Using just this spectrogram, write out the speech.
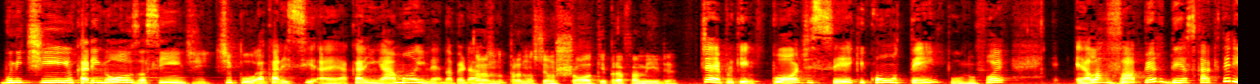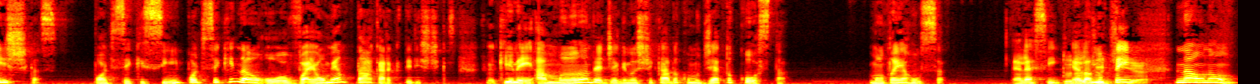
bonitinho, carinhoso, assim, de, tipo, acarici, é, acarinhar a mãe, né, na verdade. Para não ser um choque para a família. É, porque pode ser que com o tempo, não foi? Ela vá perder as características. Pode ser que sim, pode ser que não. Ou vai aumentar características. Que nem Amanda é diagnosticada como dietocosta, montanha russa. Ela é assim. Durante ela não tem. Dia. Não, não.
